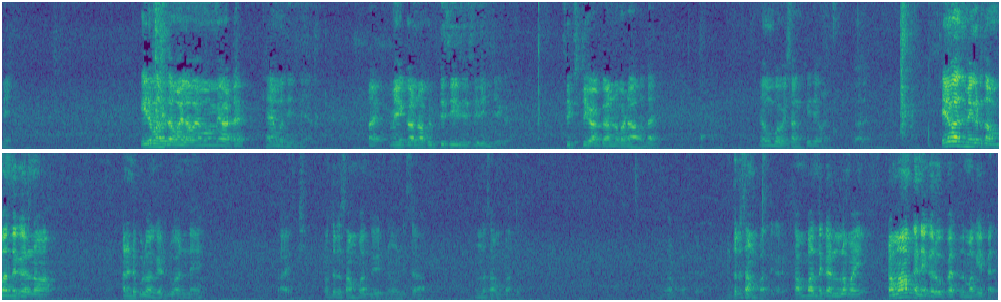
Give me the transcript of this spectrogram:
මේ. ඊට පස්සේ තමයි ළමයි මම මෙයාට කැම දෙන්නේ. right මේක ගන්නවා 50cc සිරින්ජ් එක. 60 එකක් ගන්න වඩා හොඳයි. නම් බවේ සංකේතය වුණා. බලන්න. ඊට පස්සේ මේකට සම්බන්ධ කරනවා. අරන්න පුළුවන් ගැටලුවක් නැහැ. right. හොඳට සම්බන්ධ වෙන්න ඕන නිසා ඔන්න සම්බන්ධ. සම්බන්ධ කරගන්න. හොඳට සම්බන්ධ කරගන්න. සම්බන්ධ කරලා ළමයි ක්‍රමාංකනය කරව පැත්තද මගේ පැත්ත.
